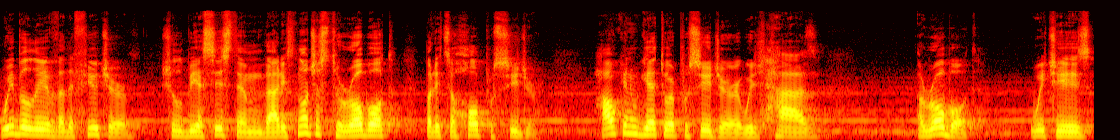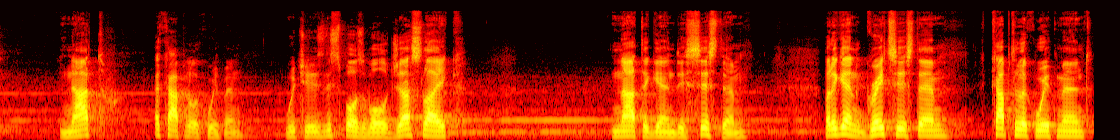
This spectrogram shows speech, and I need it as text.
we believe that the future should be a system that is not just a robot, but it's a whole procedure. How can we get to a procedure which has a robot which is not a capital equipment, which is disposable, just like not again this system. But again, great system, capital equipment.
